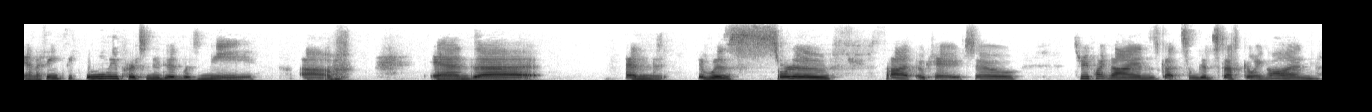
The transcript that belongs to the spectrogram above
And I think the only person who did was me. Um, and uh, and it was sort of thought, okay, so 3.9's got some good stuff going on,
